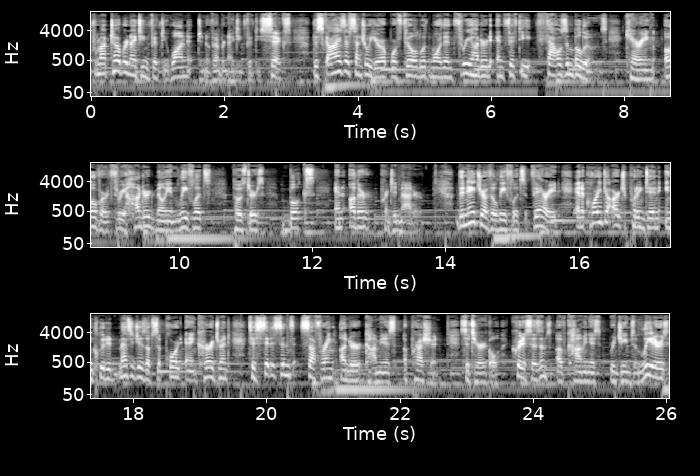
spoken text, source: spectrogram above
From October 1951 to November 1956, the skies of Central Europe were filled with more than 350,000 balloons carrying over 300 million leaflets, posters, books, and other printed matter. The nature of the leaflets varied, and according to Arch Puddington, included messages of support and encouragement to citizens suffering under communist oppression, satirical criticisms of communist regimes and leaders,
